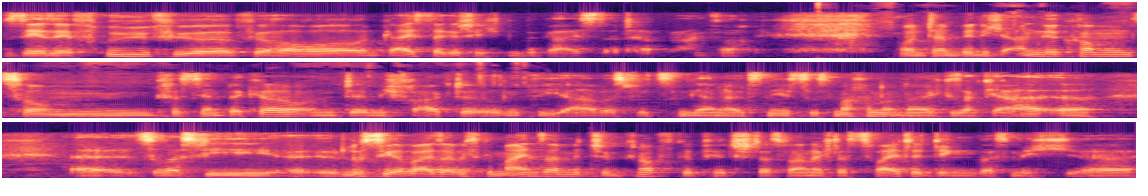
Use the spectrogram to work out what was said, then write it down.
sehr sehr früh für für Horror und Geistergeschichten begeistert habe einfach. Und dann bin ich angekommen zum Christian Becker und der mich fragte irgendwie, ja, was würdest du denn gerne als nächstes machen? Und dann habe ich gesagt, ja, äh, äh, sowas wie, äh, lustigerweise habe ich es gemeinsam mit Jim Knopf gepitcht. Das war nämlich das zweite Ding, was mich äh,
